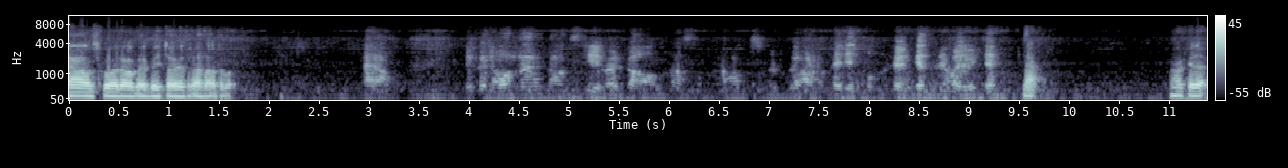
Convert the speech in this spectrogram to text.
Ja, han skåra og ble bytta ut rett etterpå. Det. Har ikke det.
